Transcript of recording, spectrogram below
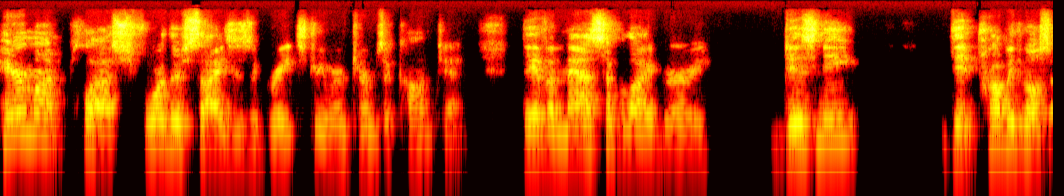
Paramount Plus for their size is a great streamer in terms of content. They have a massive library. Disney did probably the most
